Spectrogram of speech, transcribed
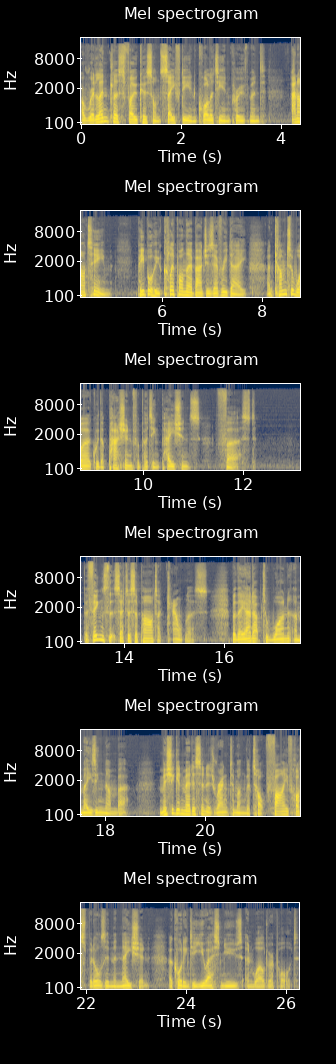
a relentless focus on safety and quality improvement, and our team people who clip on their badges every day and come to work with a passion for putting patients first. The things that set us apart are countless, but they add up to one amazing number. Michigan Medicine is ranked among the top five hospitals in the nation, according to US News and World Report.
